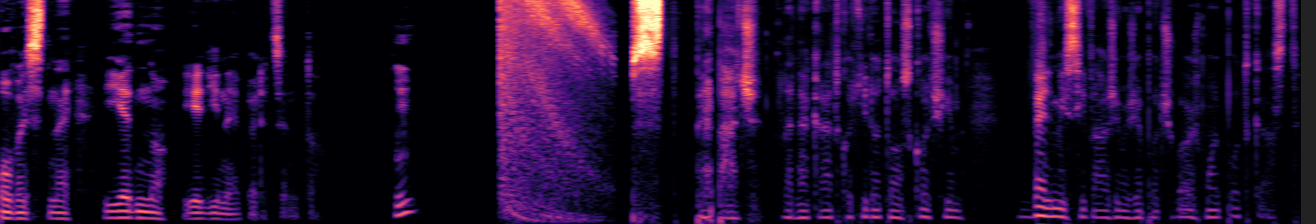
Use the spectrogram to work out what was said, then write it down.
povestné jedno jediné percento. Hm? Pst, prepáč, len nakrátko ti do toho skočím. Veľmi si vážim, že počúvaš môj podcast.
